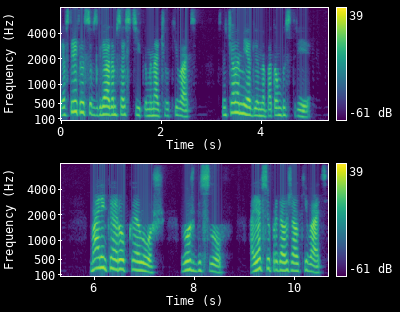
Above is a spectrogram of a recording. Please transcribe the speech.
Я встретился взглядом со Стиком и начал кивать. Сначала медленно, потом быстрее. Маленькая робкая ложь, ложь без слов. А я все продолжал кивать,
